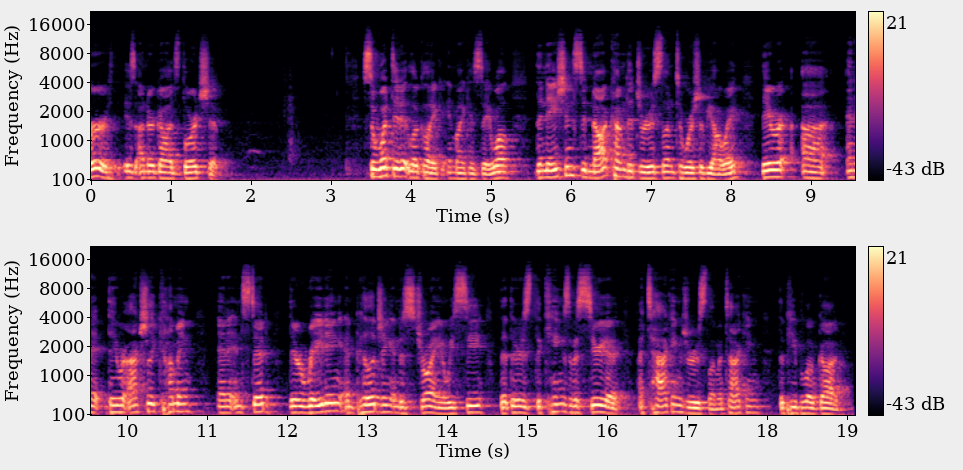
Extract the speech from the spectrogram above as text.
earth is under God's lordship. So, what did it look like in Micah's day? Well, the nations did not come to Jerusalem to worship Yahweh. They were, uh, and it, they were actually coming, and instead they're raiding and pillaging and destroying. And we see that there's the kings of Assyria attacking Jerusalem, attacking the people of God.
